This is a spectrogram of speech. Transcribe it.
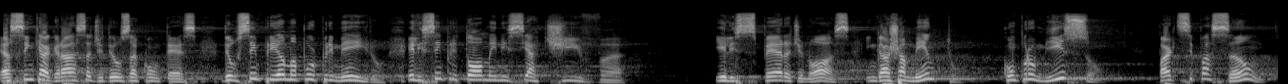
É assim que a graça de Deus acontece. Deus sempre ama por primeiro, Ele sempre toma iniciativa. E Ele espera de nós engajamento, compromisso, participação.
